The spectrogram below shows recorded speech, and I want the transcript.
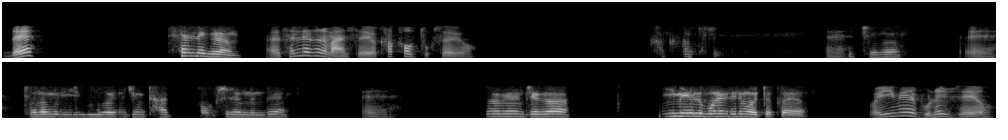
네? 텔레그램 아, 텔레그램 안 써요. 카카오톡 써요. 카카오톡 예. 제가 예. 전화기를 잊어버려가지고 지금 다 없어졌는데 예. 그러면 제가 이메일로 보내드리면 어떨까요? 어, 이메일 보내주세요.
